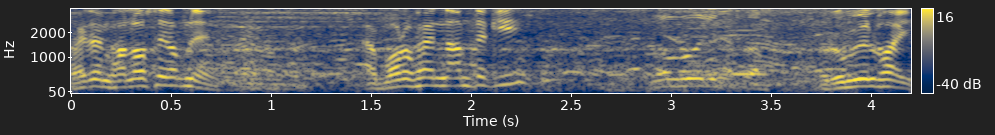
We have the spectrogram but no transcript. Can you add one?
ভাইজান ভালো আছেন আপনি? বড় ভাইয়ের নামটা কি? রুবেল ভাই।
